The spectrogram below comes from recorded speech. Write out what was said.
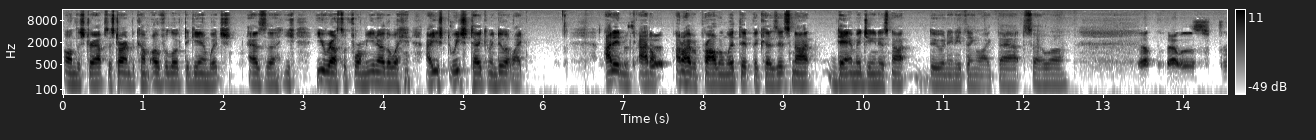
on the straps is starting to become overlooked again. Which, as the you, you wrestled for me, you know the way I used to, we should take them and do it like I didn't. I don't. I don't have a problem with it because it's not damaging. It's not doing anything like that. So. Uh, yep, that was from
